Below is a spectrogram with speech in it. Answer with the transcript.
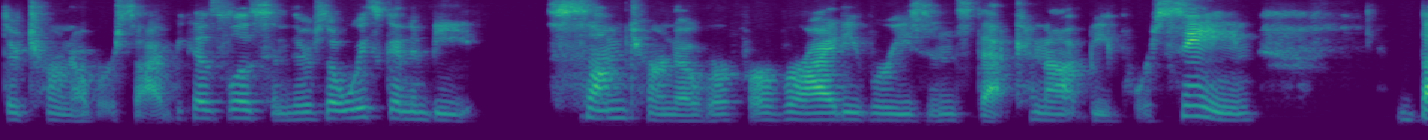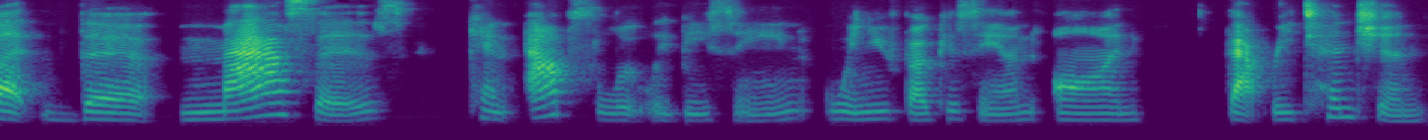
the turnover side. Because listen, there's always going to be some turnover for a variety of reasons that cannot be foreseen. But the masses can absolutely be seen when you focus in on that retention,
